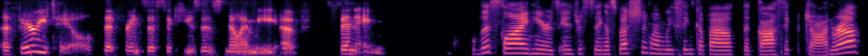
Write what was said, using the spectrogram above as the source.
a fairy tale that Francis accuses Noemi of spinning? This line here is interesting, especially when we think about the Gothic genre.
